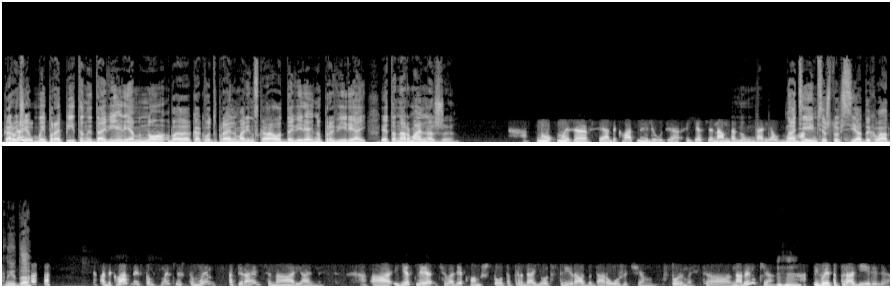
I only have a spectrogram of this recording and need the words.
Короче, мы пропитаны доверием, но, э, как вот правильно Марина сказала, доверяй, но проверяй. Это нормально же? Ну, мы же все адекватные люди. Если нам дадут Ну, тарелку... надеемся, что все адекватные, да. Адекватные в том смысле, что мы опираемся на реальность. А, Если человек вам что-то продает в три раза дороже, чем стоимость а, на рынке, Мгм. и вы это проверили,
